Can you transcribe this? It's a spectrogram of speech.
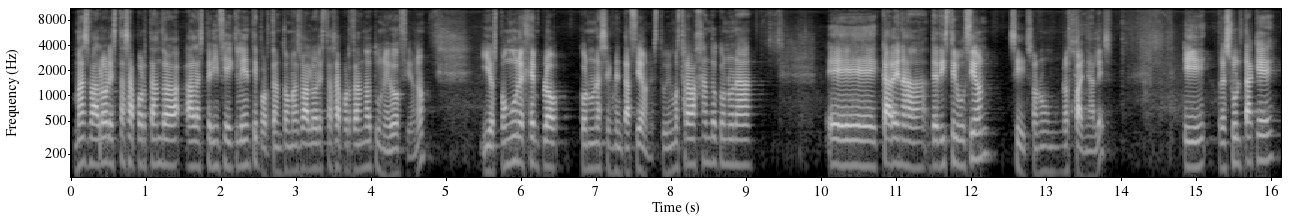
más valor estás aportando a, a la experiencia del cliente y, por tanto, más valor estás aportando a tu negocio. ¿no? Y os pongo un ejemplo con una segmentación. Estuvimos trabajando con una eh, cadena de distribución, sí, son unos pañales, y resulta que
